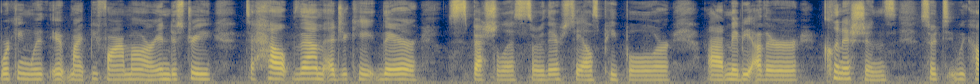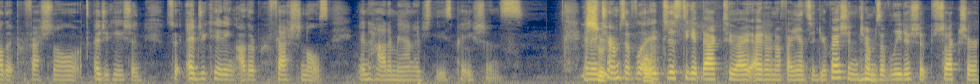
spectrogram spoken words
working with, it might be pharma or industry, to help them educate their specialists or their salespeople or uh, maybe other clinicians. So t- we called it professional education. So educating other professionals in how to manage these patients. And so, in terms of, oh. just to get back to, I, I, don't know if I answered your question, in terms of leadership structure,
